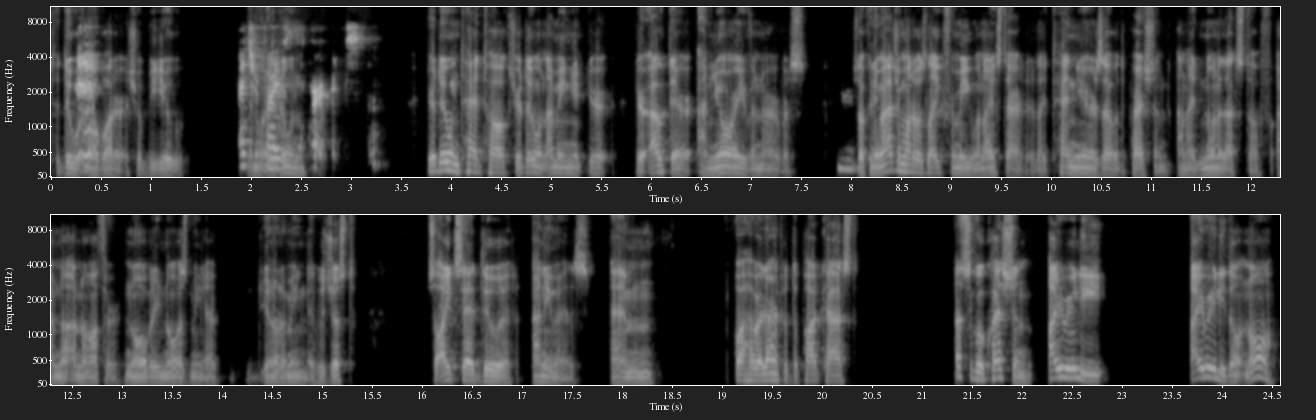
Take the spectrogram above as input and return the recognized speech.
to do it no better, it should be you. That's You your know, you're doing- words. You're doing TED talks. You're doing. I mean, you- you're you're out there, and you're even nervous. Mm. So can you imagine what it was like for me when I started? Like ten years out of depression, and I'd none of that stuff. I'm not an author. Nobody knows me. I, you know what I mean? It was just. So I'd say do it anyways. Um, what have I learned with the podcast? That's a good question. I really, I really don't know.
